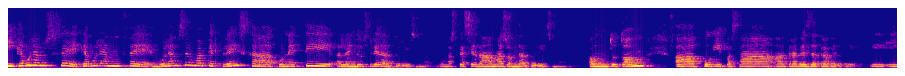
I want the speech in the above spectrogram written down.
i què volem fer? Què volem fer? Volem ser el marketplace que connecti a la indústria del turisme, una espècie d'Amazon del turisme, on tothom uh, pugui passar a través de Travelgate. I, i,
